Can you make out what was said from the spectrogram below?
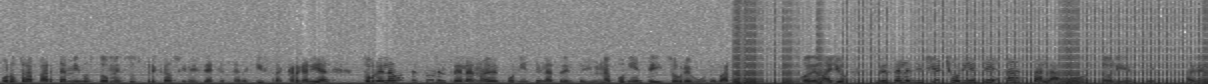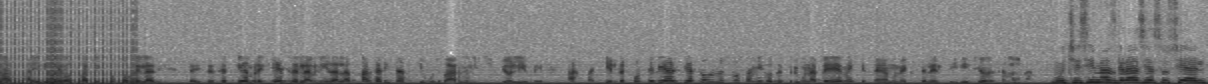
Por otra parte, amigos, tomen sus precauciones ya que se registra carga vial sobre la 11 Sur entre la 9 Poniente y la 31 Poniente y sobre Boulevard 5 de Mayo desde la 18 Oriente hasta la 11 Oriente. Además, hay ligero tráfico sobre la 16 de septiembre entre la Avenida Las Margaritas y Boulevard Municipio Libre. Hasta aquí el reporte vial y a todos nuestros amigos de Tribuna PM que tengan un excelente inicio de semana. Muchísimas gracias, Social.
